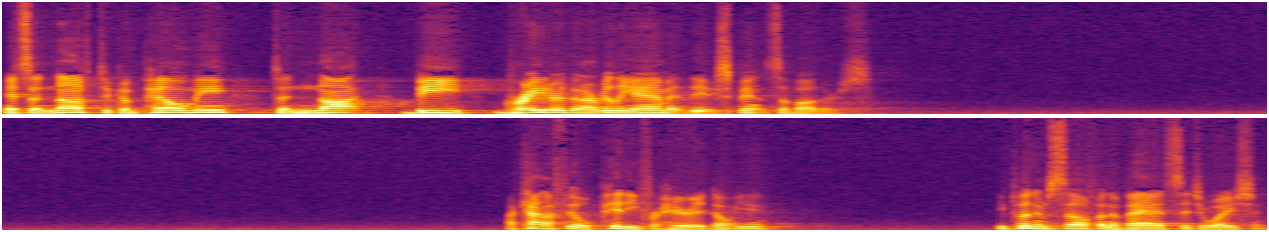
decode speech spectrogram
It's enough to compel me to not be greater than I really am at the expense of others. I kind of feel pity for Herod, don't you? He put himself in a bad situation.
